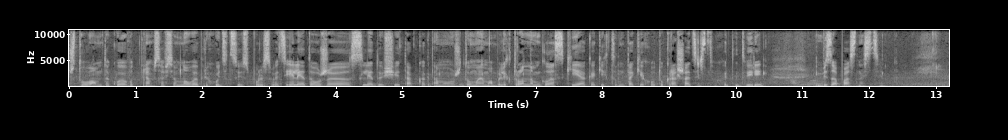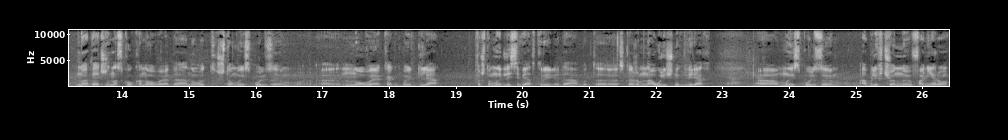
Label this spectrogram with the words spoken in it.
Что вам такое вот прям совсем новое приходится использовать? Или это уже следующий этап, когда мы уже думаем об электронном глазке, о каких-то ну, таких вот украшательствах этой двери и безопасности? Ну, опять же, насколько новое, да? Ну, вот что мы используем э, новое как бы для... То, что мы для себя открыли, да, вот, э, скажем, на уличных дверях э, мы используем облегченную фанеру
